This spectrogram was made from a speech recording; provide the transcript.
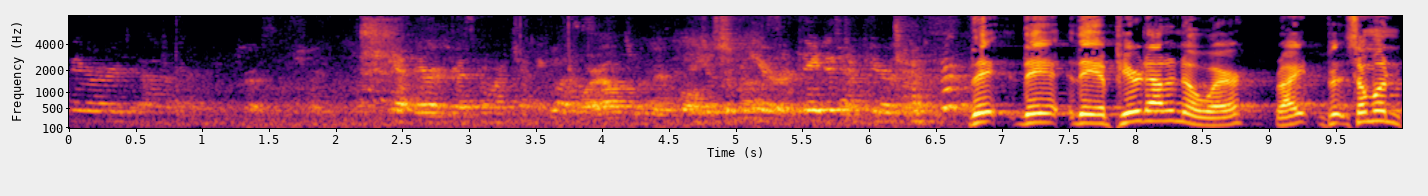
they were, uh, yeah, they were dressed in white shining clothes. Why else would they fall? They just appeared. They just appeared. They they they appeared out of nowhere, right? But someone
